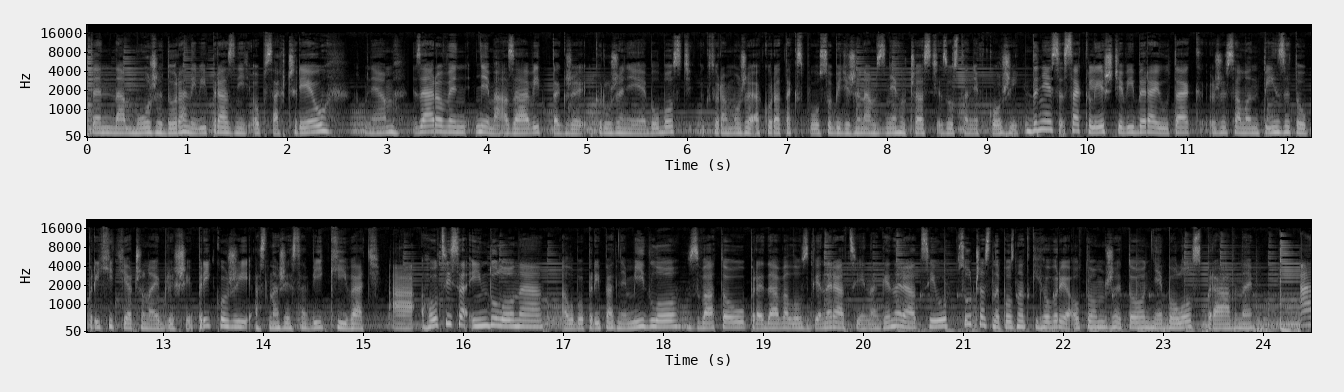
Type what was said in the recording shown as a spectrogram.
ten nám môže do rany vyprázdniť obsah čriev, mňam. Zároveň nemá závit, takže krúženie je blbosť, ktorá môže akurát tak spôsobiť, že nám z neho časť zostane v koži. Dnes sa kliešte vyberajú tak, že sa len pinzetou prichytia čo najbližšie pri koži a snažia sa vykývať. A hoci sa indulóna alebo prípadne mydlo s vatou predávalo z generácie na generáciu, súčasné poznatky hovoria o tom, že to nebolo správne. A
